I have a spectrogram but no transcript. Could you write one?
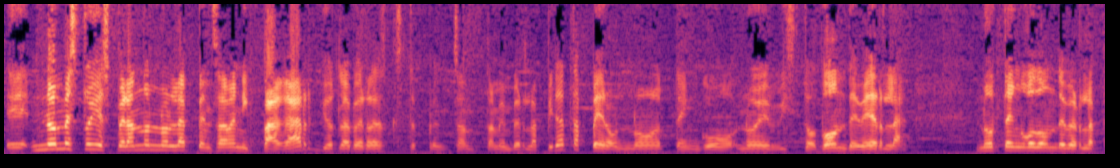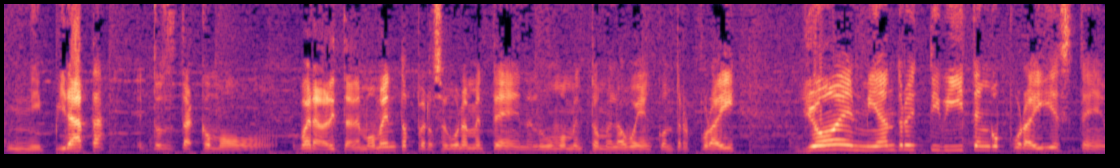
Eh, no me estoy esperando, no la pensaba ni pagar. Yo la verdad es que estoy pensando también verla pirata, pero no tengo, no he visto dónde verla. No tengo dónde verla ni pirata. Entonces está como, bueno, ahorita de momento, pero seguramente en algún momento me la voy a encontrar por ahí. Yo en mi Android TV tengo por ahí este,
